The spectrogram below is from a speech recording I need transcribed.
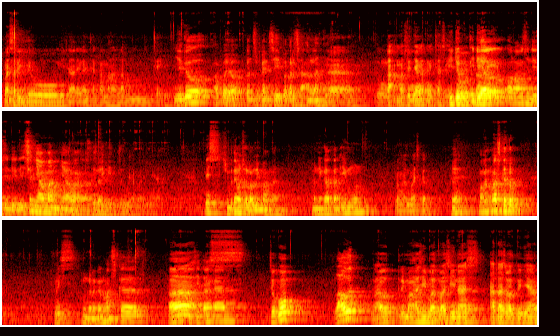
Mas Rio misalnya kan jaga malam kayak gitu. itu apa ya konsekuensi pekerjaan lah ya. Nah, tuh nggak maksudnya nggak ngejudge hidup itu, ideal tapi- orang sendiri-sendiri senyamannya lah Nah, istilah gitu senyamannya. Nis, yang penting aja lali mangan meningkatkan imun mangan masker. eh makan masker Nis. menggunakan masker Ah, Cuci tangan. Cukup. laut Laut, terima kasih buat Mas Inas atas waktunya.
